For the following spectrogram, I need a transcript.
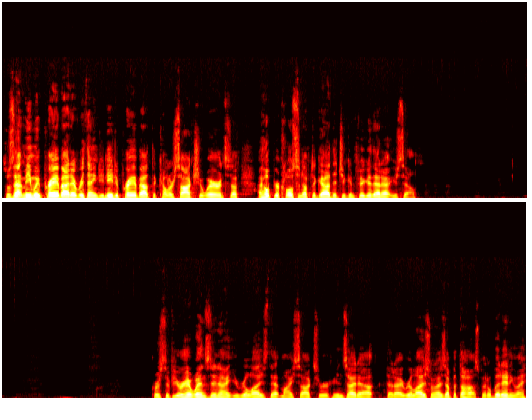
So does that mean we pray about everything? Do you need to pray about the color socks you wear and stuff? I hope you're close enough to God that you can figure that out yourself. Of course, if you were here Wednesday night, you realized that my socks were inside out, that I realized when I was up at the hospital. But anyway.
